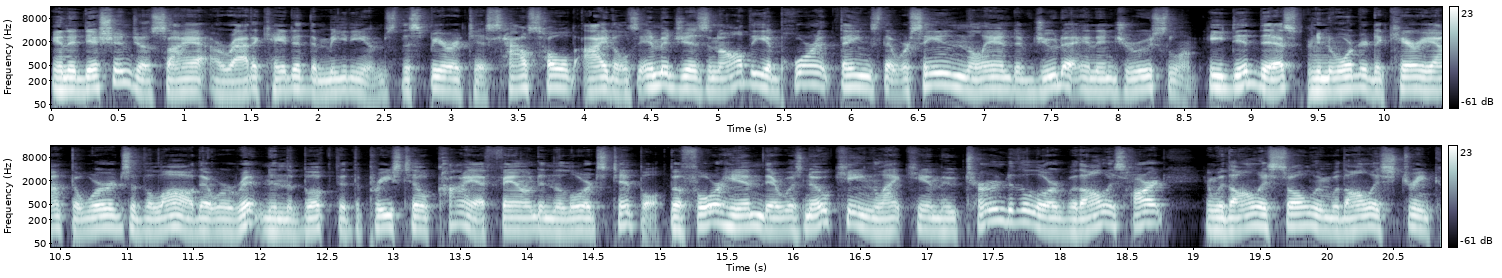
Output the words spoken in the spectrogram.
In addition, Josiah eradicated the mediums, the spiritists, household idols, images, and all the abhorrent things that were seen in the land of Judah and in Jerusalem. He did this in order to carry out the words of the law that were written in the book that the priest Hilkiah found in the Lord's temple. Before him there was no king like him who turned to the Lord with all his heart and with all his soul and with all his strength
